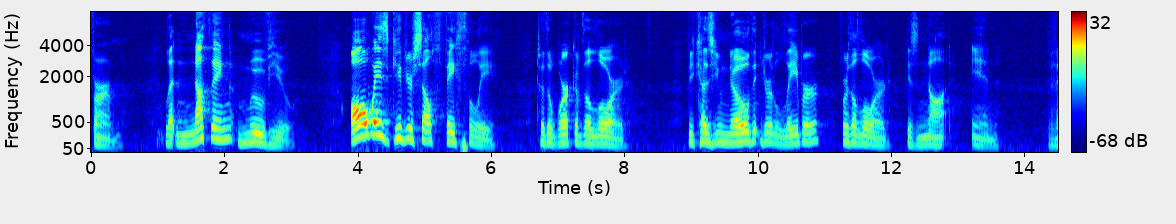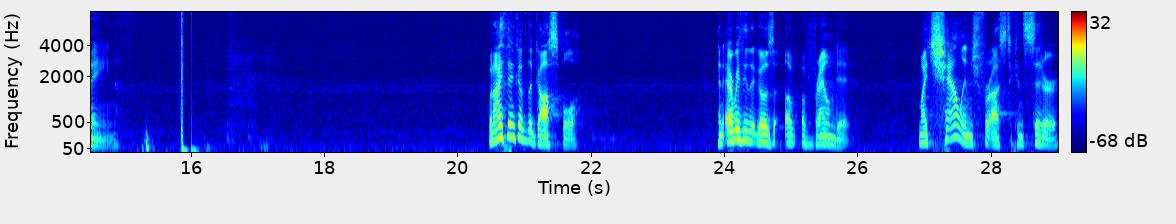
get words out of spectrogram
firm. Let nothing move you. Always give yourself faithfully to the work of the Lord, because you know that your labor for the Lord is not in vain. When I think of the gospel and everything that goes around it, my challenge for us to consider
